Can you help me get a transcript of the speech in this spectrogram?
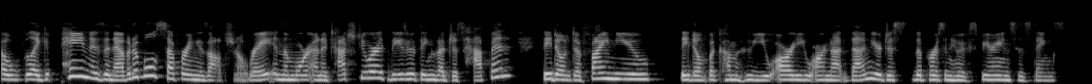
a, like pain is inevitable, suffering is optional, right? And the more unattached you are, these are things that just happen. They don't define you. They don't become who you are. You are not them. You're just the person who experiences things.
